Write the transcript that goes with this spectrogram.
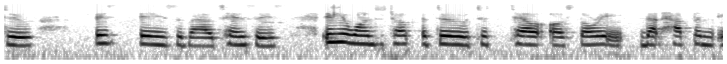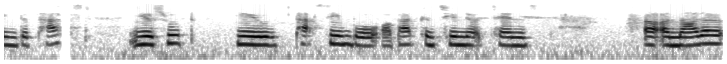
to is, is about tenses. If you want to talk to, to tell a story that happened in the past, you should use past simple or past continuous tense. Uh, another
